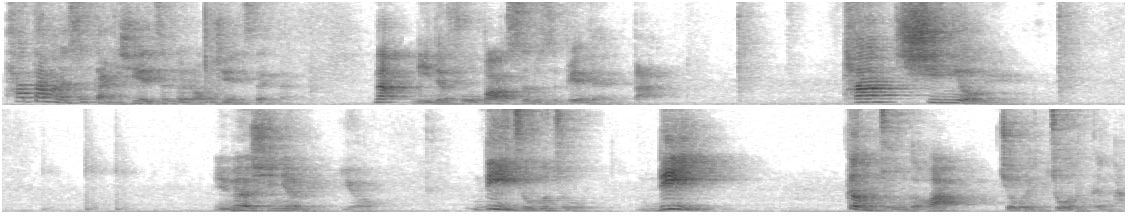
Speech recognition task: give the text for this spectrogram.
他当然是感谢这个龙先生了。那你的福报是不是变得很大？他心有余，有没有心有余？有。力足不足？力更足的话，就会做得更好。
